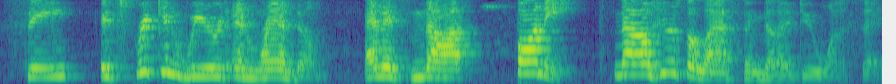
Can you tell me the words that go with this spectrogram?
See? It's freaking weird and random. And it's not funny. Now, here's the last thing that I do want to say.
